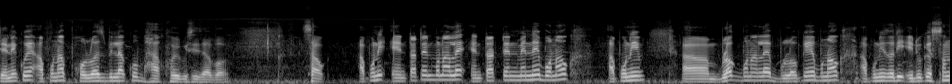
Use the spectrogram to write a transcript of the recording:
তেনেকৈ আপোনাৰ ফলোৱাৰ্ছবিলাকো ভাগ হৈ গুচি যাব। চাওক আপুনি এণ্টাৰটেইন বনালে এণ্টাৰটেইনমেণ্টেই বনাওক। আপুনি ব্লগ বনালে ব্লগেই বনাওক। আপুনি যদি এডুকেশ্যন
